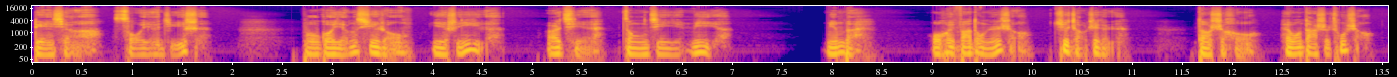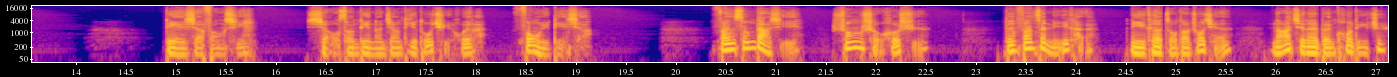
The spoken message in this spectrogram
殿下所言极是，不过杨希荣也是异人，而且踪迹隐秘呀。明白，我会发动人手去找这个人，到时候还望大师出手。殿下放心，小僧定能将地图取回来，奉与殿下。范僧大喜，双手合十。等范僧离开，立刻走到桌前，拿起那本扩地志，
